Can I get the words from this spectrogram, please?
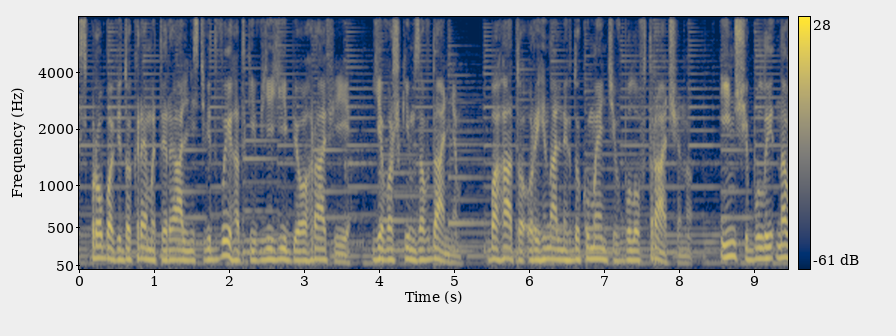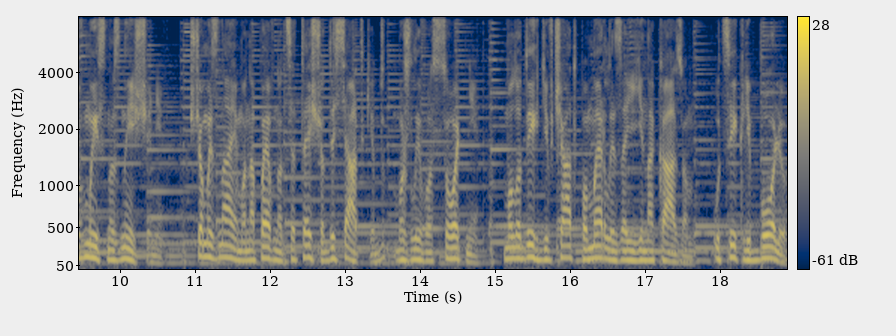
Спроба відокремити реальність від вигадків в її біографії є важким завданням. Багато оригінальних документів було втрачено, інші були навмисно знищені. Що ми знаємо, напевно, це те, що десятки, можливо, сотні молодих дівчат померли за її наказом у циклі болю,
